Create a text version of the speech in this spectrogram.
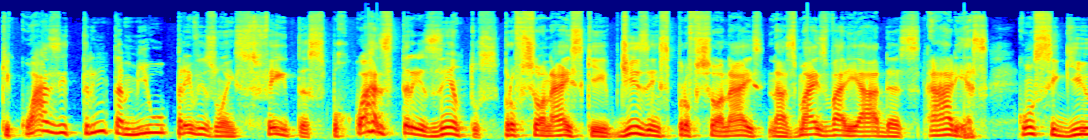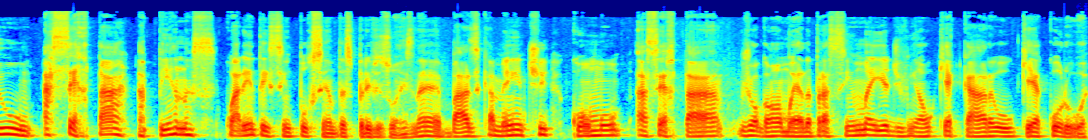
que quase 30 mil previsões feitas por quase 300 profissionais que dizem profissionais nas mais variadas áreas conseguiu acertar apenas 45% das previsões, né? Basicamente, como acertar, jogar uma moeda para cima e adivinhar o que é cara ou o que é coroa.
